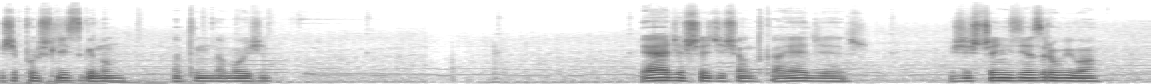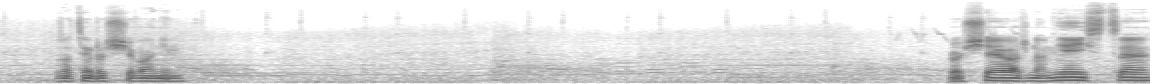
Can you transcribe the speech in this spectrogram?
Się poślizgną na tym nawozie. Jedziesz 60, jedziesz. Już jeszcze nic nie zrobiła. Poza tym rozsiewaniem. Rozsiewacz na miejsce.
